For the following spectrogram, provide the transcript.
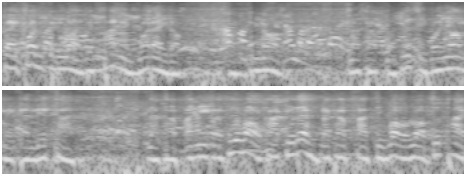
เคยคนเป็นร้อยเป็นพันนี่ว่าได้ดอกพี่น้องนะครับก็คือสิบ่ย่อมให้กันเด็ดขาดนะครับ อันนี้ก็คือว้าคักอเด้นะครับ อาจสิเว้ารอบสุดท้าย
